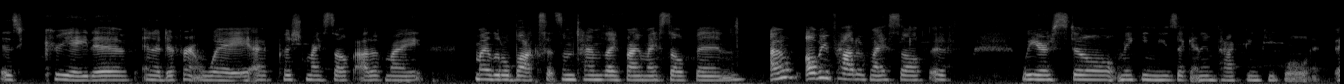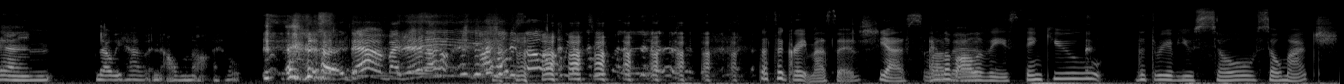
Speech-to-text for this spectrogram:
is creative in a different way. I've pushed myself out of my my little box that sometimes I find myself in. I'll, I'll be proud of myself if we are still making music and impacting people and that we have an album out, I hope. Damn, by then I, hope so. That's a great message. Yes, love I love it. all of these. Thank you, the three of you, so, so much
